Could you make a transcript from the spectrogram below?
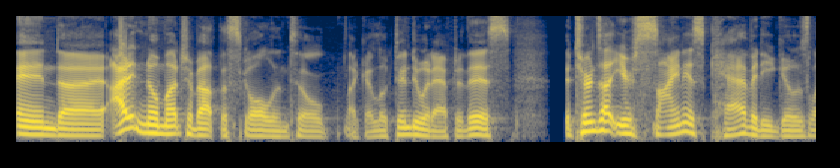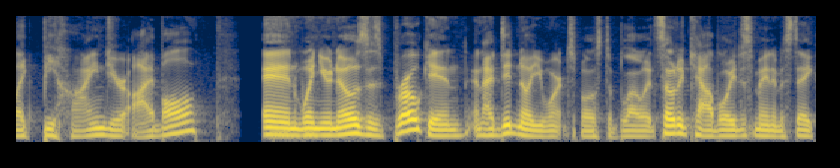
And uh, I didn't know much about the skull until like I looked into it after this. It turns out your sinus cavity goes like behind your eyeball. And when your nose is broken, and I did know you weren't supposed to blow it, so did Cowboy, he just made a mistake.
